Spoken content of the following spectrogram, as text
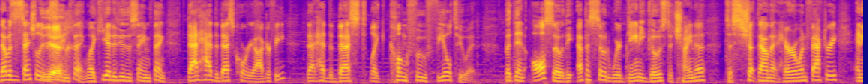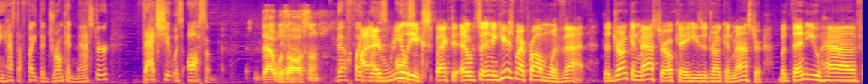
That was essentially the Yeah. same thing. Like he had to do the same thing. That had the best choreography. That had the best like kung fu feel to it. But then also the episode where Danny goes to China to shut down that heroin factory and he has to fight the drunken master. That shit was awesome. That was awesome. That fight I, I really awesome. expected. oh, And here's my problem with that: the drunken master. Okay, he's a drunken master, but then you have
